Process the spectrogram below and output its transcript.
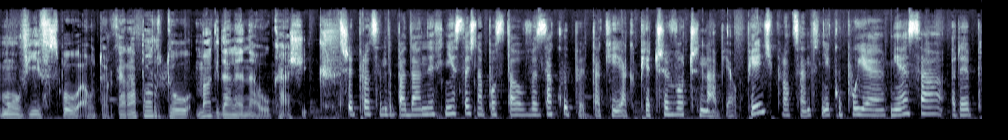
mówi współautorka raportu Magdalena Łukasik. 3% badanych nie stać na podstawowe zakupy, takie jak pieczywo czy nabiał. 5% nie kupuje mięsa, ryb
